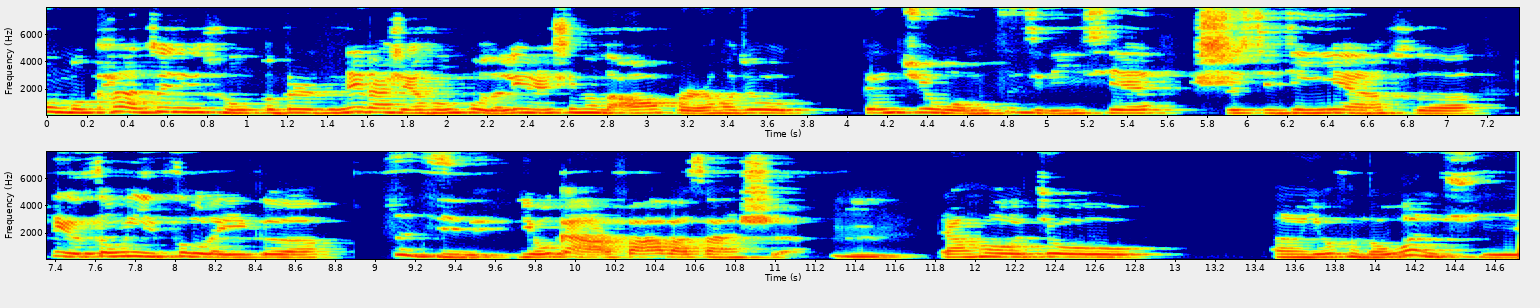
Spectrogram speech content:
我们看最近很呃不是那段时间很火的令人心动的 offer，然后就根据我们自己的一些实习经验和那个综艺做了一个自己有感而发吧，算是。嗯。然后就嗯有很多问题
